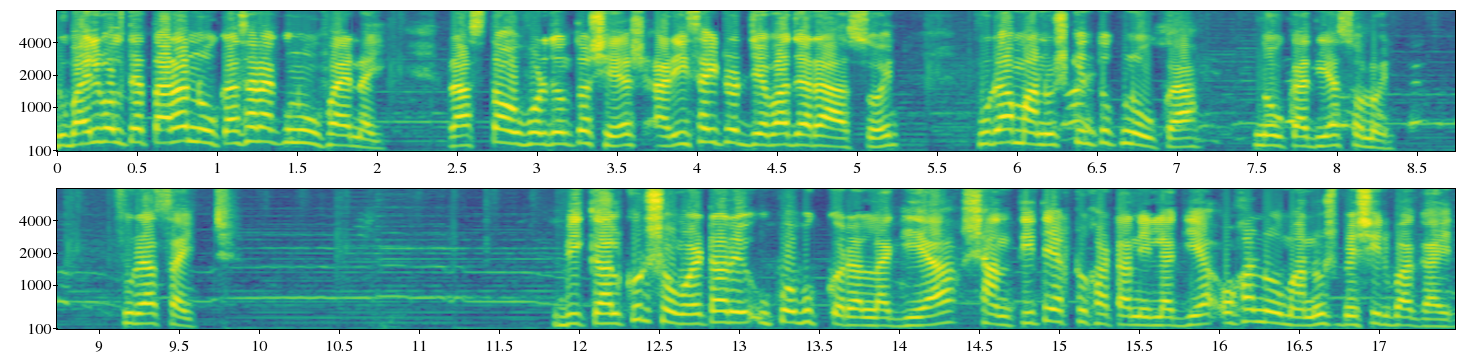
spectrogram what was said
ডুবাইল বলতে তারা নৌকা ছাড়া কোনো উপায় নাই। রাস্তা ও পর্যন্ত শেষ। আর এই সাইডর যেবা যারা আসেন পুরা মানুষ কিন্তু নৌকা নৌকা দিয়া চলেন পুরা সাইট বিকালকুর সময়টারে উপভোগ করার লাগিয়া, শান্তিতে একটু খাটানি লাগিয়া ওখানেও মানুষ বেশিরভাগ আইন।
